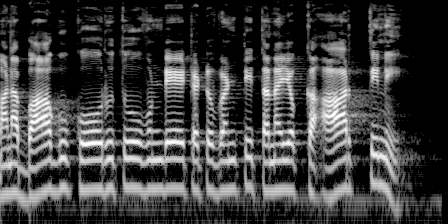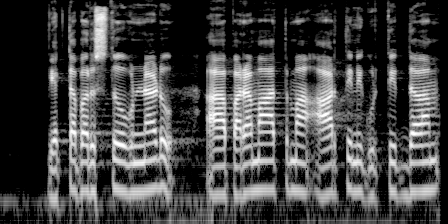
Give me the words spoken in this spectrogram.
మన బాగు కోరుతూ ఉండేటటువంటి తన యొక్క ఆర్తిని వ్యక్తపరుస్తూ ఉన్నాడు. ఆ పరమాత్మ ఆర్తిని గుర్తిద్దాం.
